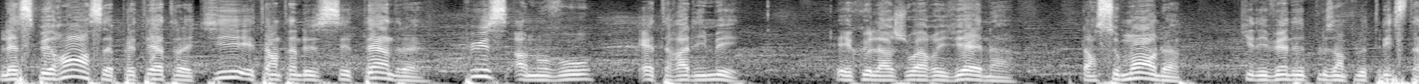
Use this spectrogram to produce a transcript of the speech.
l'espérance peut-être qui est en train de s'éteindre puisse à nouveau être animée et que la joie revienne dans ce monde qui devient de plus en plus triste.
